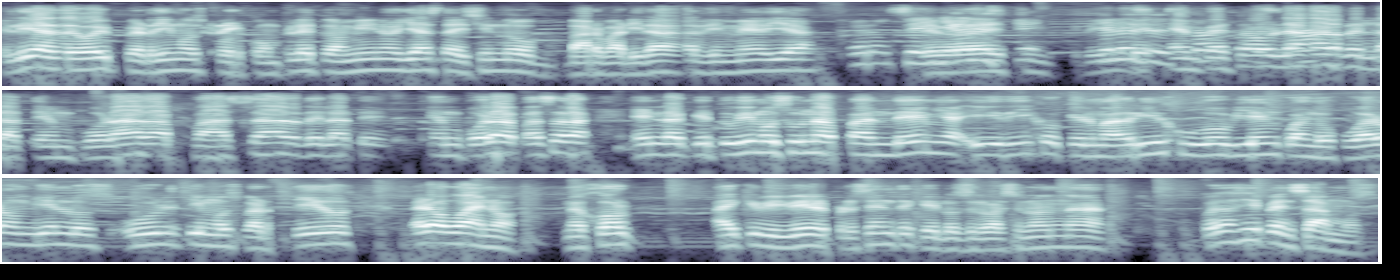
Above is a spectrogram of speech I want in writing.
el día de hoy perdimos por completo a Mino, ya está diciendo barbaridad y media. Pero De verdad señores, es ¿qué, qué increíble. les está Empezó a hablar de la temporada pasada, de la te- temporada pasada en la que tuvimos una pandemia y dijo que el Madrid jugó bien cuando jugaron bien los últimos partidos. Pero bueno, mejor hay que vivir el presente que los del Barcelona. Pues así pensamos.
